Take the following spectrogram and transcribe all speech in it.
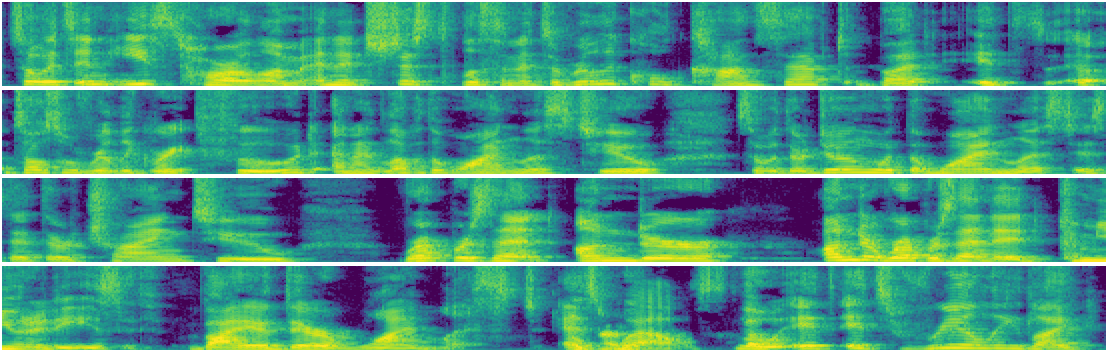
so it's in East Harlem, and it's just listen. It's a really cool concept, but it's it's also really great food, and I love the wine list too. So what they're doing with the wine list is that they're trying to represent under underrepresented communities via their wine list as okay. well. So it, it's really like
